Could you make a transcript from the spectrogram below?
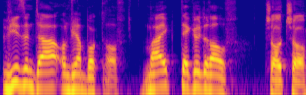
Wir sind da und wir haben Bock drauf. Mike, Deckel drauf. Ciao, ciao.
